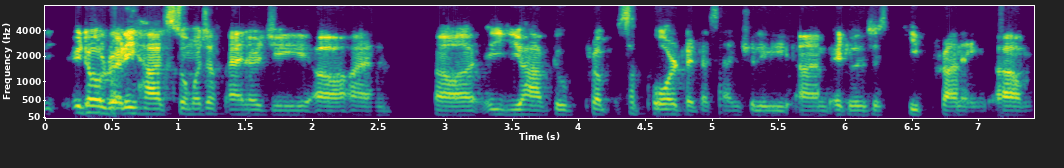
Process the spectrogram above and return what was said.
it already has so much of energy uh, and uh, you have to support it essentially and it will just keep running. Um,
